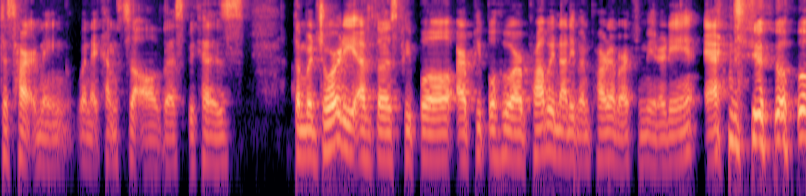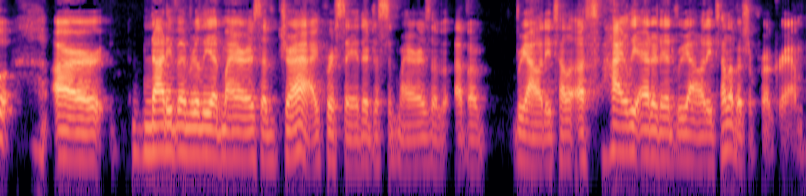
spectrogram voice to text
disheartening when it comes to all of this because the majority of those people are people who are probably not even part of our community and who are not even really admirers of drag per se. They're just admirers of, of a reality tele a highly edited reality television program.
